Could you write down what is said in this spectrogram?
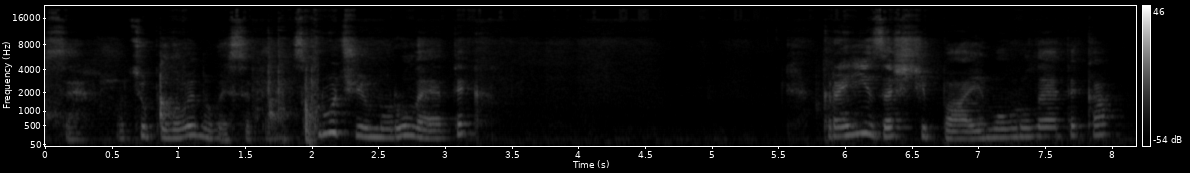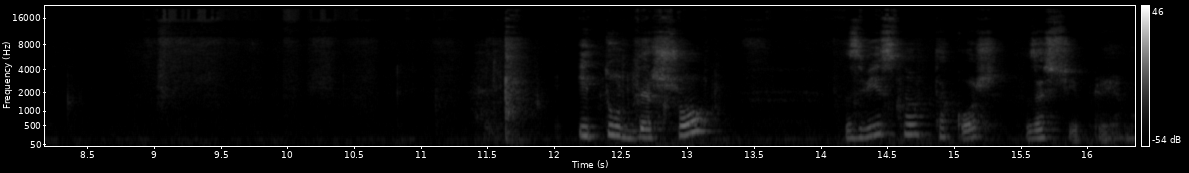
Все, оцю половину висипаємо. Скручуємо рулетик. Краї защіпаємо в рулетика. І тут, де що, звісно, також защіплюємо.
